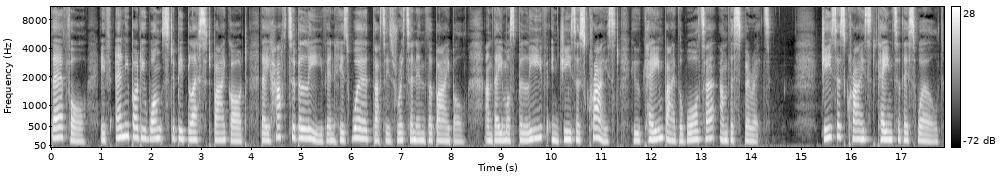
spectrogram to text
Therefore, if anybody wants to be blessed by God, they have to believe in His word that is written in the Bible, and they must believe in Jesus Christ, who came by the water and the Spirit. Jesus Christ came to this world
